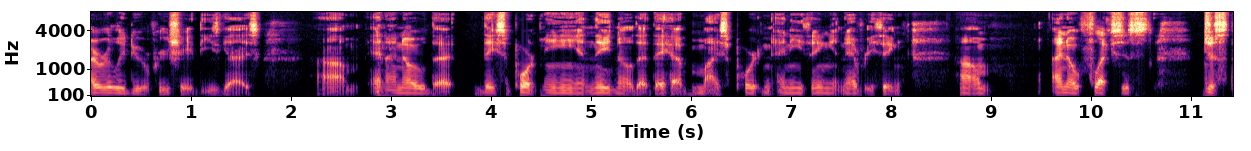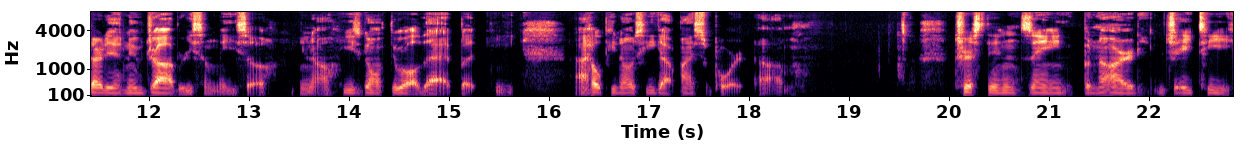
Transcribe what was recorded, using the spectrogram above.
I really do appreciate these guys. Um, and I know that they support me and they know that they have my support in anything and everything. Um, I know Flex just just started a new job recently, so you know he's going through all that. But he, I hope he knows he got my support. Um, Tristan, Zane, Bernard, JT,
